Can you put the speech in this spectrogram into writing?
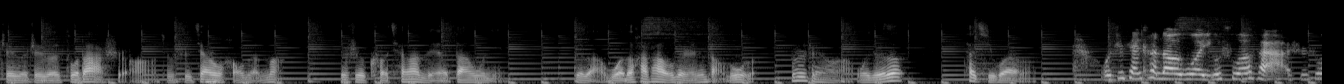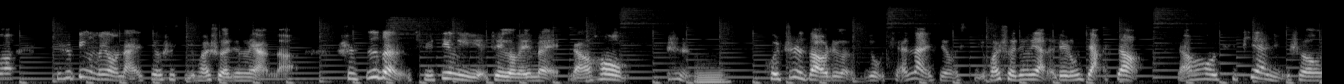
这个这个做大事啊，就是嫁入豪门嘛，就是可千万别耽误你，对吧？我都害怕我给人家挡路了，就是这样啊。我觉得太奇怪了。我之前看到过一个说法，是说其实并没有男性是喜欢蛇精脸的，是资本去定义这个为美，然后。嗯，会制造这个有钱男性喜欢蛇精脸的这种假象，然后去骗女生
